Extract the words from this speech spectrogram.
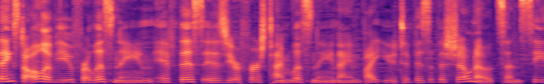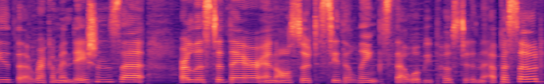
Thanks to all of you for listening. If this is your first time listening, I invite you to visit the show notes and see the recommendations that are listed there and also to see the links that will be posted in the episode.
